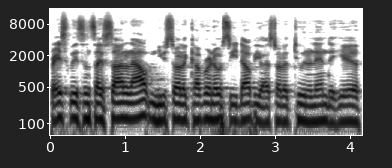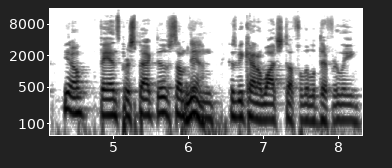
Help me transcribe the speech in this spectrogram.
basically since I started out and you started covering OCW. I started tuning in to hear, you know, fans' perspective, something because we kind of watch stuff a little differently.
